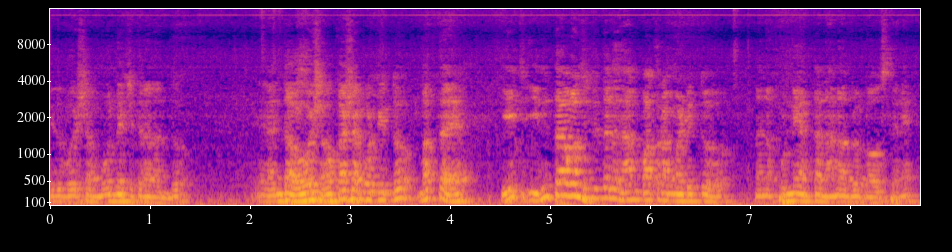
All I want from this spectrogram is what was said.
ಇದು ಬಹುಶಃ ಮೂರನೇ ಚಿತ್ರ ನಂದು. ಅಂತ ಅವಕಾಶ- ಕೊಟ್ಟಿದ್ದು. ಮತ್ತೆ ಈ ಇಂಥ ಒಂದು ಚಿತ್ರದಲ್ಲಿ ನಾನು ಪಾತ್ರ ಮಾಡಿದ್ದು ನನ್ನ ಪುಣ್ಯ ಅಂತ ನಾನಾದ್ರೂ ಭಾವಿಸ್ತೇನೆ.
